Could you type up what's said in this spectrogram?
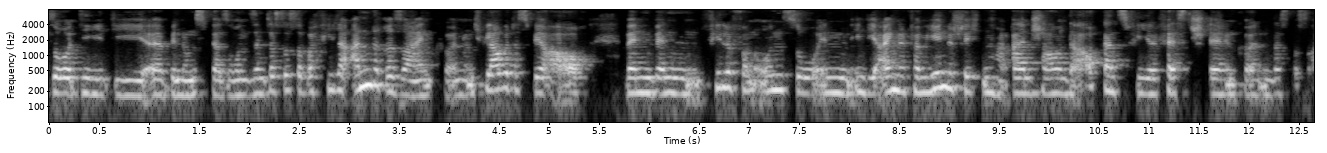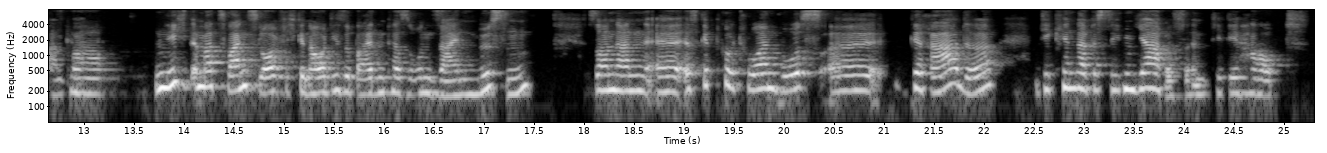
so die, die äh, Bindungspersonen sind, dass es aber viele andere sein können. Und ich glaube, dass wir auch, wenn, wenn viele von uns so in, in die eigenen Familiengeschichten reinschauen, da auch ganz viel feststellen können, dass das einfach genau. Nicht immer zwangsläufig genau diese beiden Personen sein müssen, sondern äh, es gibt Kulturen, wo es äh, gerade die Kinder bis sieben Jahre sind, die die Haupt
